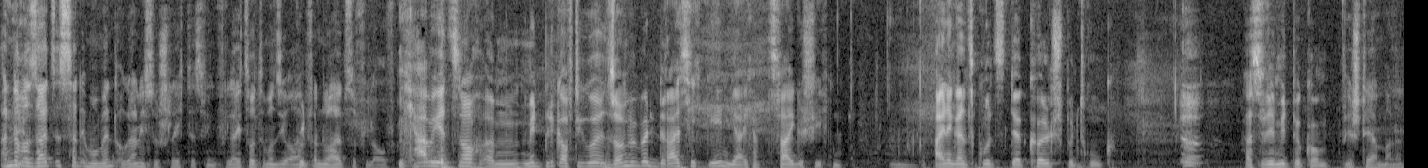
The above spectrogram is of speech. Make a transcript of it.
Andererseits ist das im Moment auch gar nicht so schlecht, deswegen vielleicht sollte man sich auch einfach nur halb so viel aufregen. Ich habe jetzt noch ähm, mit Blick auf die Uhr, sollen wir über die 30 gehen? Ja, ich habe zwei Geschichten. Eine ganz kurz, der Kölsch-Betrug. Hast du den mitbekommen? Wir sterben alle.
